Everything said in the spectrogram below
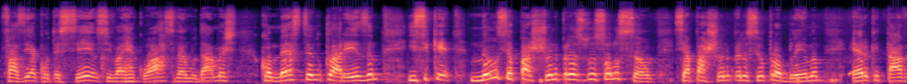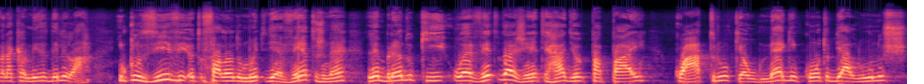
fazer acontecer, se vai recuar, se vai mudar, mas comece tendo clareza e se que não se apaixone pela sua solução, se apaixone pelo seu problema, era o que estava na camisa dele lá. Inclusive, eu tô falando muito de eventos, né? Lembrando que o evento da gente, Rádio Papai 4, que é o mega encontro de alunos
